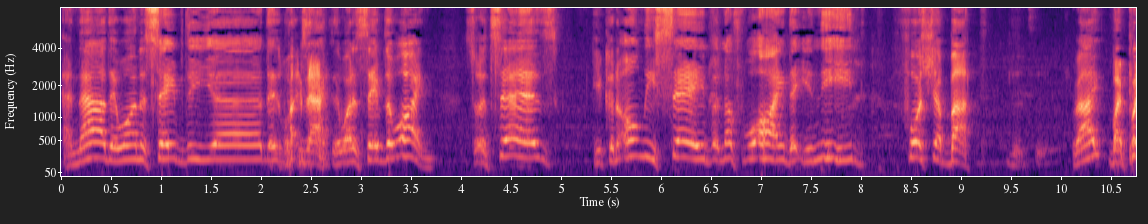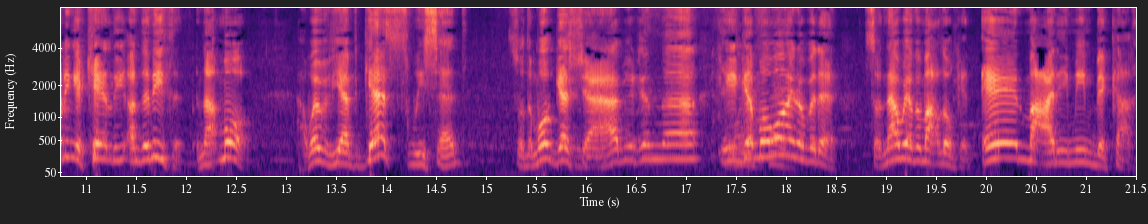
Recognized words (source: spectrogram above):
And now they want to save the uh, they, well, exactly they want to save the wine. So it says you can only save enough wine that you need for Shabbat, right? By putting a keli underneath it, not more. However, if you have guests, we said, so the more guests you have, you can uh, you can get more wine over there. So now we have a ma'loket. En ma'arimim bekach.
